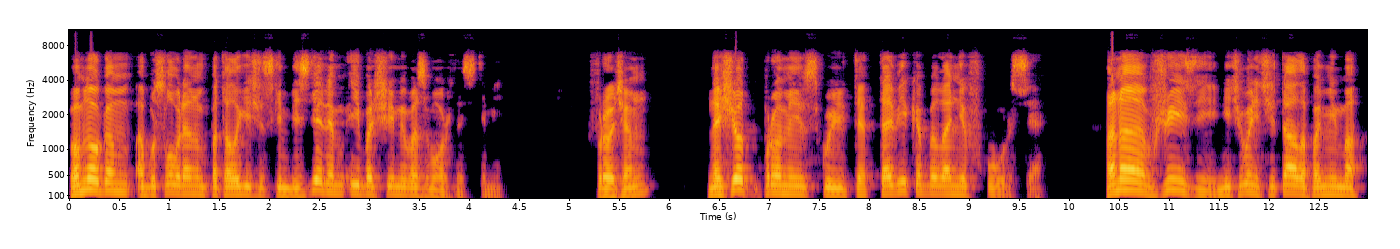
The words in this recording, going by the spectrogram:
во многом обусловленным патологическим бездельем и большими возможностями. Впрочем, насчет промискуитета Вика была не в курсе. Она в жизни ничего не читала помимо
